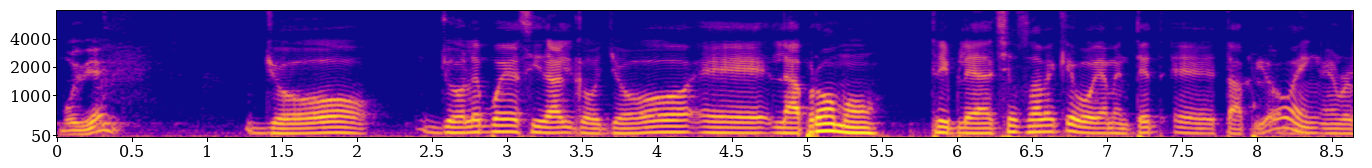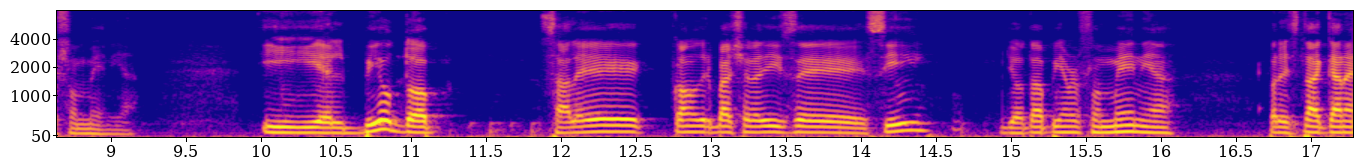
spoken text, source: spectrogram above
Muy bien. Yo, yo les voy a decir algo. Yo, eh, la promo, Triple H sabe que obviamente eh, tapió en, en WrestleMania. Y el build-up sale cuando Triple H le dice, sí, yo tapié en WrestleMania, but it's not gonna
